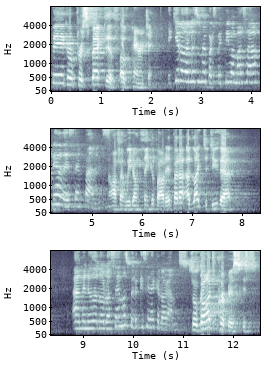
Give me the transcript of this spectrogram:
bigger perspective of parenting. Y quiero darles una perspectiva más amplia de ser padres. And often we don't think about it, but I- I'd like to do that. A menudo no lo hacemos, pero quisiera que lo hagamos. So God's purpose is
